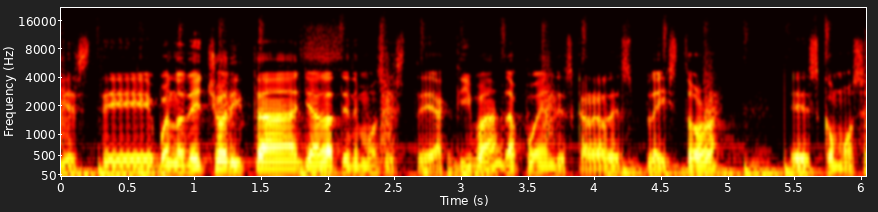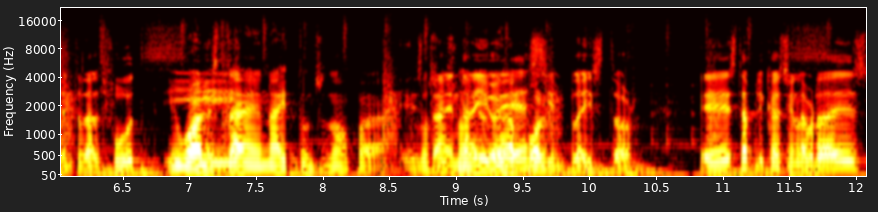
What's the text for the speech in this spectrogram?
Y este, bueno, de hecho ahorita ya la tenemos este activa, la pueden descargar de Play Store. Es como Central Food. Igual y- está en iTunes, ¿no? Para los Está en iOS y en Play Store. Esta aplicación la verdad es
